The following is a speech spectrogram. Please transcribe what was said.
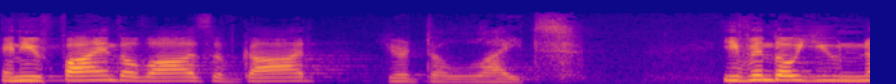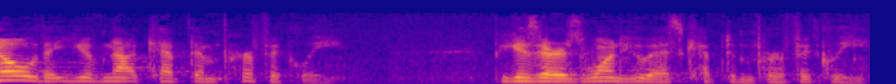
And you find the laws of God, your delight even though you know that you have not kept them perfectly, because there is one who has kept them perfectly.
